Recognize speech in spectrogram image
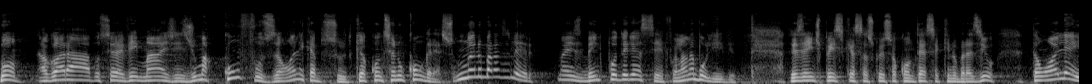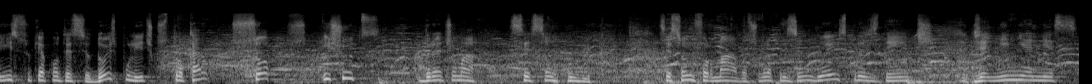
Bom, agora você vai ver imagens de uma confusão, olha que absurdo, que aconteceu no Congresso. Não é no brasileiro, mas bem que poderia ser, foi lá na Bolívia. Às vezes a gente pensa que essas coisas só acontecem aqui no Brasil. Então, olha isso que aconteceu. Dois políticos trocaram socos e chutes durante uma sessão pública. A sessão informava sobre a prisão do ex-presidente Janine Anhes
